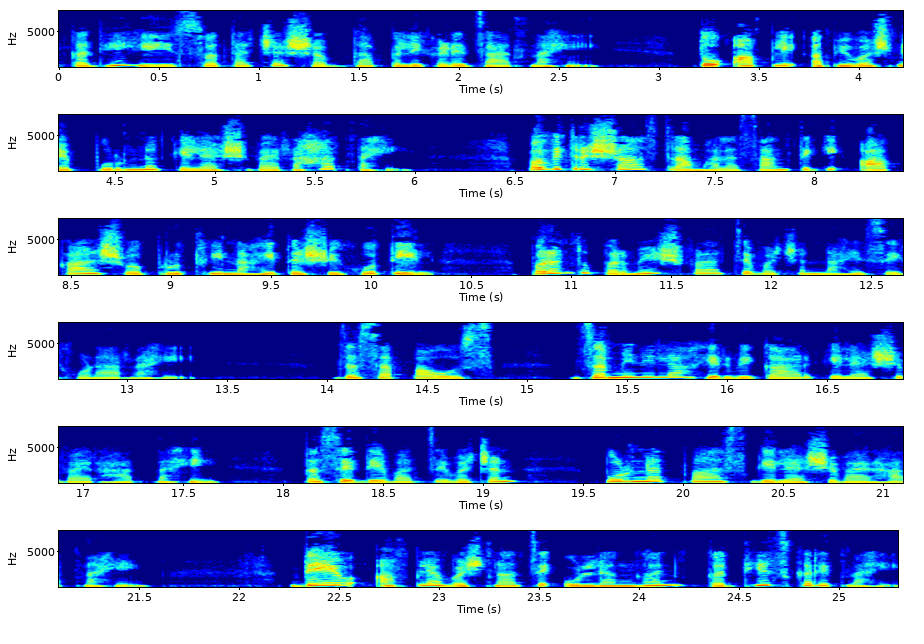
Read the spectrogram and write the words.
कधीही स्वतःच्या शब्दापलीकडे जात नाही. तो आपली अभिवशने पूर्ण केल्याशिवाय राहत नाही. पवित्र शास्त्र आम्हाला सांगते की आकाश व पृथ्वी नाही तशी होतील परंतु परमेश्वराचे वचन नाहीसे होणार नाही. जसा पाऊस जमिनीला हिरवीगार केल्याशिवाय राहत नाही तसे देवाचे वचन पूर्णत्वास गेल्याशिवाय राहत नाही. देव आपल्या वचनाचे उल्लंघन कधीच करीत नाही.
